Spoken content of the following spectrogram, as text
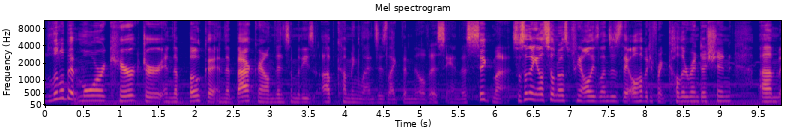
little bit more character in the bokeh in the background than some of these upcoming lenses like the Milvus and the Sigma. So something else you'll notice between all these lenses, they all have a different color rendition. Um,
